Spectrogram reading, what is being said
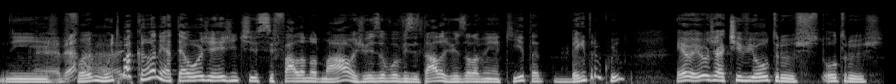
E É foi muito bacana. E até hoje aí a gente se fala normal. Às vezes eu vou visitá-la, às vezes ela vem aqui, tá bem tranquilo. Eu, eu já tive outros outros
